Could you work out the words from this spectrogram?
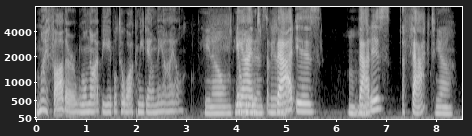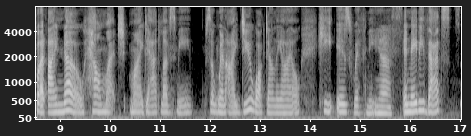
my father will not be able to walk me down the aisle. You know, and that is, mm-hmm. that is a fact. Yeah. But I know how much my dad loves me so when I do walk down the aisle, he is with me. Yes. And maybe that's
